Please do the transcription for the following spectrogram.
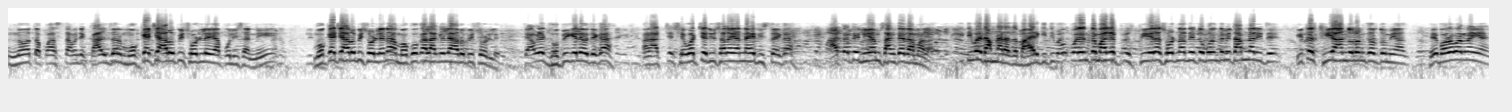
न तपासता म्हणजे काल जर मोक्याचे आरोपी सोडले या पोलिसांनी मोक्याचे आरोपी सोडले ना? मकोका लागलेले आरोपी सोडले? त्यावेळेस झोपी गेले होते का? आणि आजच्या शेवटच्या दिवसाला यांना हे दिसतंय का? आता ते नियम सांगतायत आम्हाला. किती वेळ थांबणार आता? बाहेर किती वेळ जोपर्यंत माझ्या पीएला सोडणार नाही तोपर्यंत मी थांबणार इथे. इथंच ठिय्या आंदोलन करतो मी आज. हे बरोबर नाही आहे.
